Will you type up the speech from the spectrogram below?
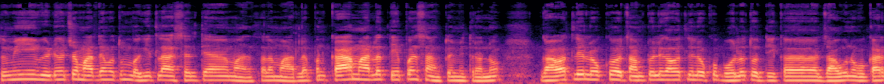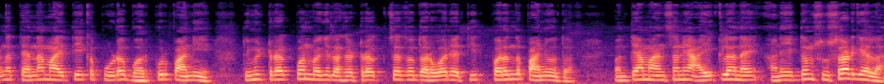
तुम्ही व्हिडिओच्या माध्यमातून बघितलं असेल त्या माणसाला मारलं पण का मारलं ते पण सांगतो मित्रांनो. गावातले लोक चामटोली गावातले लोक बोलत होते का जाऊ नको कारण का त्यांना माहिती आहे का पुढं भरपूर पाणी आहे. तुम्ही ट्रक पण बघितला असेल ट्रकचा जो दरवाजा आहे तिथपर्यंत पाणी होतं. पण त्या माणसाने ऐकलं नाही आणि एकदम सुसाट गेला.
